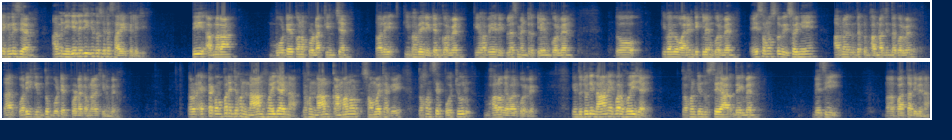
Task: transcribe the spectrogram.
টেকনিশিয়ান আমি নিজে নিজে কিন্তু সেটা সারিয়ে ফেলেছি। আপনারা বোটের কোনো প্রোডাক্ট কিনছেন, তাহলে কীভাবে রিটার্ন করবেন, কীভাবে রিপ্লেসমেন্টের ক্লেম করবেন, তো কীভাবে ওয়ারেন্টি ক্লেম করবেন, এই সমস্ত বিষয় নিয়ে আপনারা কিন্তু একটু ভাবনা চিন্তা করবেন, তারপরেই কিন্তু বোটের প্রোডাক্ট আপনারা কিনবেন। কারণ একটা কোম্পানি যখন নাম হয়ে যায় না, যখন নাম কামানোর সময় থাকে, তখন সে প্রচুর ভালো ব্যবহার করবে। কিন্তু যদি নাম একবার হয়ে যায়, তখন কিন্তু সে আর দেখবেন বেশি পাত্তা দিবে না।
